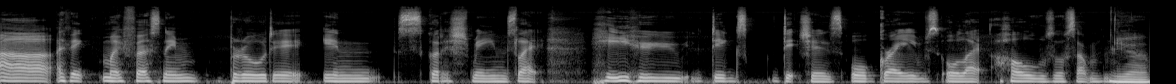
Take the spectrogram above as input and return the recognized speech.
uh, I think my first name, Brody, in Scottish means like he who digs ditches or graves or like holes or something. Yeah.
